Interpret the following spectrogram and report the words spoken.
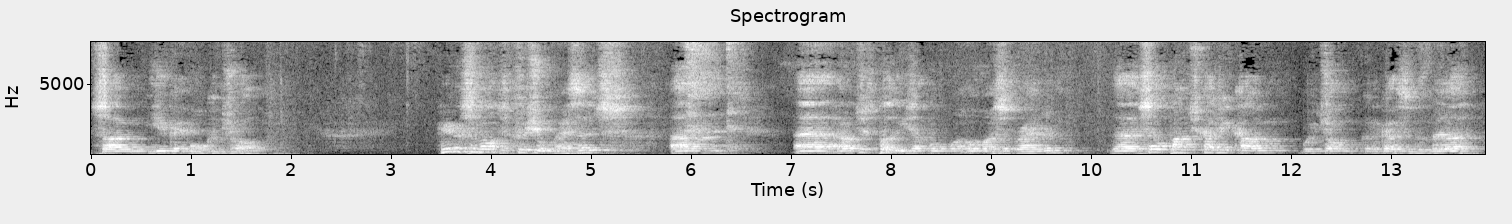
So you get more control. Here are some artificial methods. Um, uh, and I'll just put these up almost at random. The cell punch cutting comb, which I'm going to go through the miller,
